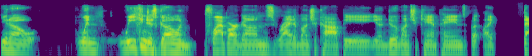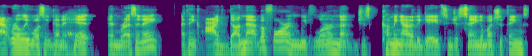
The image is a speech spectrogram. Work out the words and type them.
you know, when we can just go and flap our gums, write a bunch of copy, you know, do a bunch of campaigns, but like that really wasn't going to hit and resonate. I think I've done that before, and we've learned that just coming out of the gates and just saying a bunch of things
